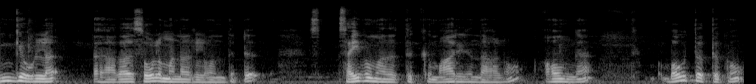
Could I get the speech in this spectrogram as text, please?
இங்கே உள்ள அதாவது சோழ மன்னர்கள் வந்துட்டு சைவ மதத்துக்கு மாறி இருந்தாலும் அவங்க பௌத்தத்துக்கும்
